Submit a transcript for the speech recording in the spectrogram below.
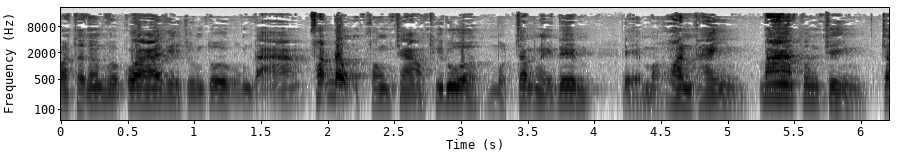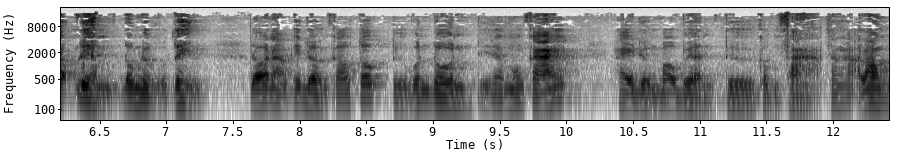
Và thời gian vừa qua thì chúng tôi cũng đã phát động phong trào thi đua 100 ngày đêm để mà hoàn thành 3 công trình trọng điểm động lực của tỉnh. Đó là cái đường cao tốc từ Vân Đồn đi ra Móng Cái hay đường bao biển từ Cẩm Phả sang Hạ Long.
